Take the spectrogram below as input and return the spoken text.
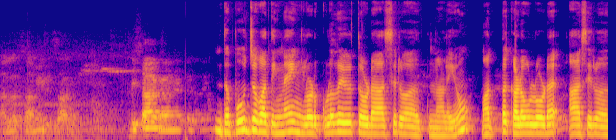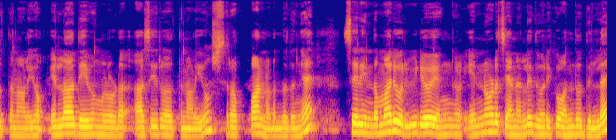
நல்லசாமி விசாகம் விசாகா நட்சத்திரம் இந்த பூஜை பார்த்திங்கன்னா எங்களோட குலதெய்வத்தோட ஆசீர்வாதத்தினாலையும் மற்ற கடவுளோட ஆசீர்வாதத்தினாலையும் எல்லா தெய்வங்களோட ஆசீர்வாதத்தினாலையும் சிறப்பாக நடந்ததுங்க சரி இந்த மாதிரி ஒரு வீடியோ எங்கள் என்னோடய சேனலில் இது வரைக்கும் வந்ததில்லை.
